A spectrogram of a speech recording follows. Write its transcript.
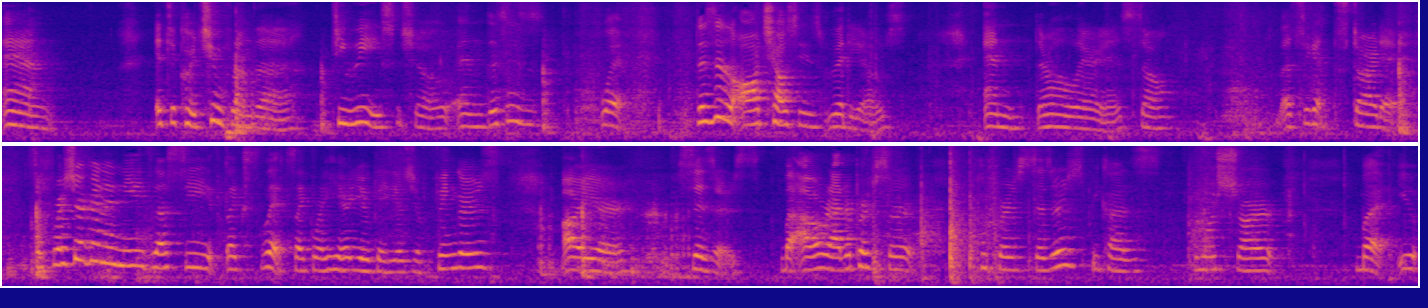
and it's a cartoon from the TV show, and this is what this is all Chelsea's videos, and they're hilarious. So let's get started. So first, you're gonna need the see like slits, like right here. You can use your fingers or your scissors, but I would rather prefer prefer scissors because they're more sharp. But you,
